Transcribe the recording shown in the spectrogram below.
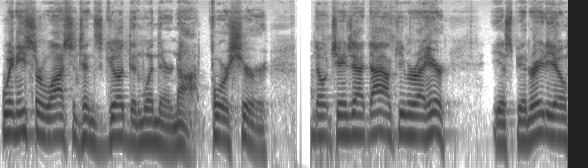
when Eastern Washington's good than when they're not, for sure. Don't change that dial. Keep it right here, ESPN Radio.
